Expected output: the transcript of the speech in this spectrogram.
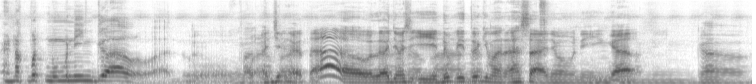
Enak banget mau meninggal waduh Gua aja nggak tahu. Lu aja masih hidup itu gimana rasanya mau meninggal? meninggal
